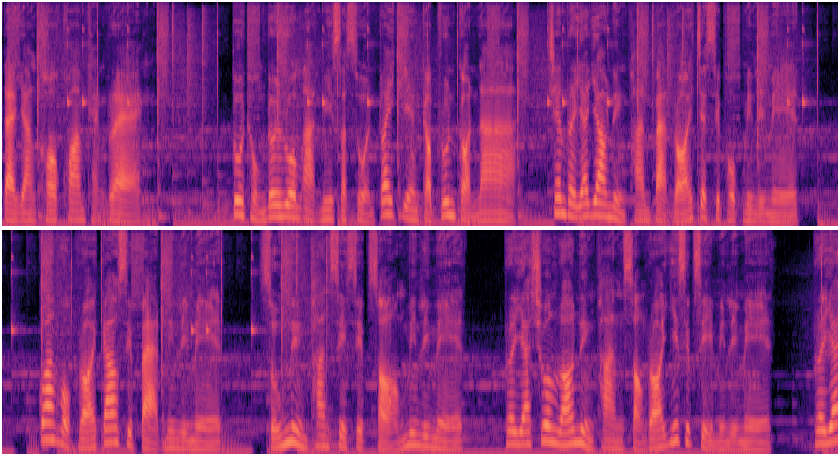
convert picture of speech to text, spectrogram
แต่ยังคอความแข็งแรง ตัวถงโดยรวมอาจมีสัดส่วนใกล้เคียงกับรุ่นก่อนหน้า เช่นระยะยาว 1,876มิลลิเมตรกว้าง 698มิลลิเมตรสูง 1,042มิลลิเมตรระยะช่วงล้อ 1,224มิลลิเมตร ระยะ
